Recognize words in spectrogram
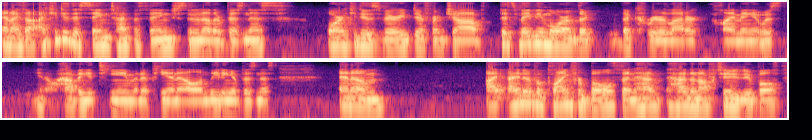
And I thought I could do the same type of thing just in another business, or I could do this very different job that's maybe more of the, the career ladder climbing. It was, you know, having a team and a P&L and leading a business. And um, I, I ended up applying for both and had, had an opportunity to do both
